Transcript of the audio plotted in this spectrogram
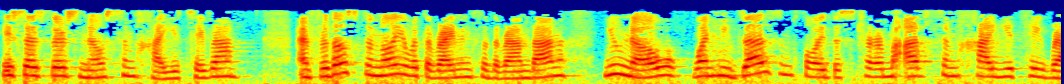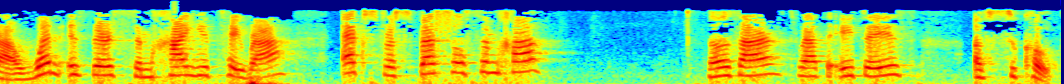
He says there's no simcha yitzera. And for those familiar with the writings of the Rambam, you know when he does employ this term of simcha yitzera. When is there simcha yitzera? Extra special simcha? Those are throughout the eight days of Sukkot,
